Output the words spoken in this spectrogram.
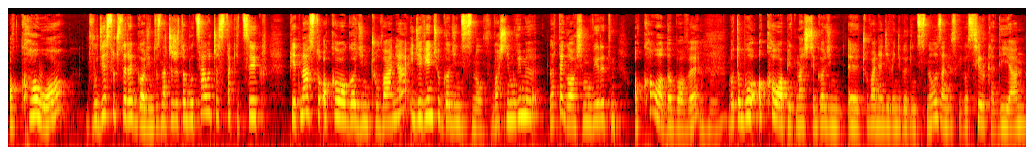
około 24 godzin. To znaczy, że to był cały czas taki cykl 15 około godzin czuwania i 9 godzin snów. Właśnie mówimy, dlatego się mówi rytm okołodobowy, mhm. bo to było około 15 godzin y, czuwania, 9 godzin snu, z angielskiego circadian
